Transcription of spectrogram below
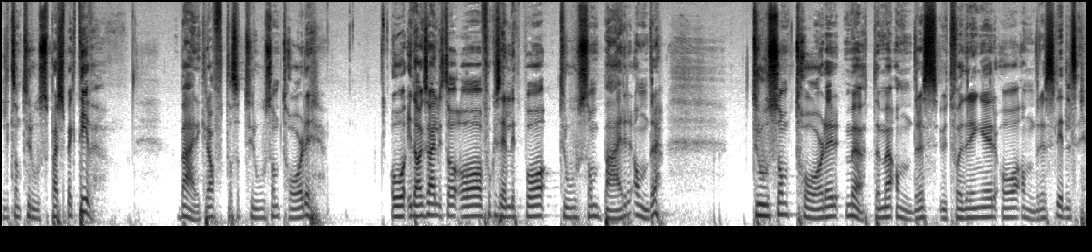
litt sånn trosperspektiv. Bærekraft, altså tro som tåler. Og i dag så har jeg lyst til å, å fokusere litt på tro som bærer andre. Tro som tåler møte med andres utfordringer og andres lidelser.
